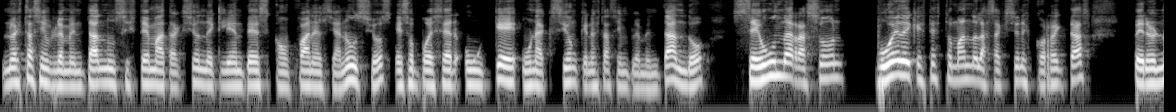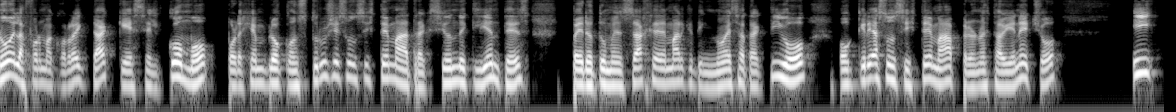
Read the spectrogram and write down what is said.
no estás implementando un sistema de atracción de clientes con funnels y anuncios. Eso puede ser un qué, una acción que no estás implementando. Segunda razón, puede que estés tomando las acciones correctas, pero no de la forma correcta, que es el cómo. Por ejemplo, construyes un sistema de atracción de clientes, pero tu mensaje de marketing no es atractivo, o creas un sistema, pero no está bien hecho. Y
